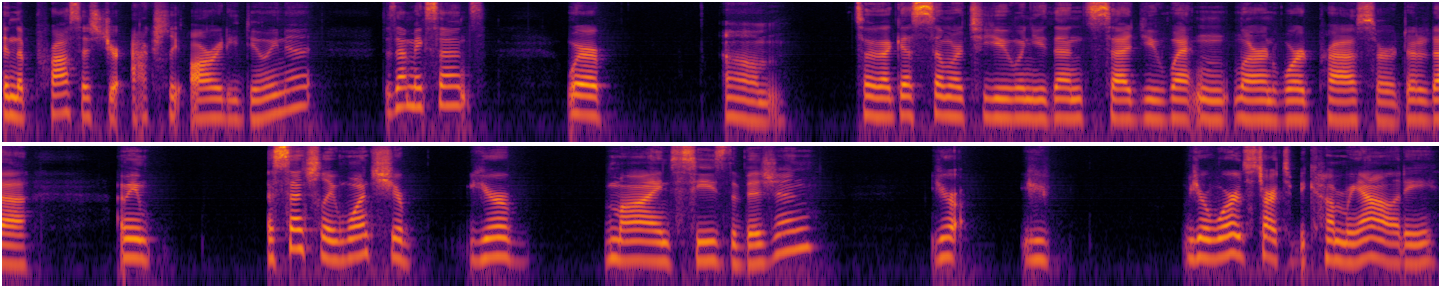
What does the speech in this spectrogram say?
in the process you're actually already doing it." Does that make sense? Where um so I guess similar to you when you then said you went and learned WordPress or da da da. I mean, essentially, once your your mind sees the vision, your you your words start to become reality.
